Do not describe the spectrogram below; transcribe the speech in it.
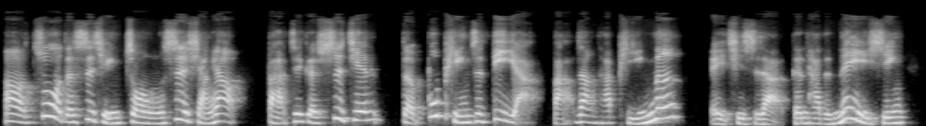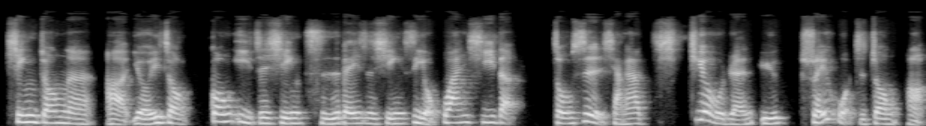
啊，做的事情总是想要把这个世间的不平之地呀，把让它平呢？哎，其实啊，跟他的内心心中呢，啊，有一种公益之心、慈悲之心是有关系的，总是想要救人于水火之中啊。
